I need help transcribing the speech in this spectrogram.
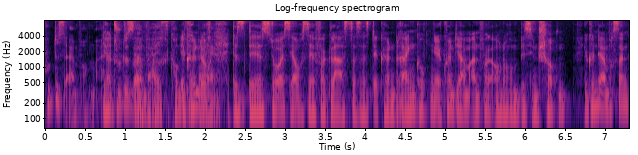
tut es einfach mal. Ja, tut es Wer einfach. Weiß, kommt ihr könnt vorbei. auch, das, der Store ist ja auch sehr verglast, das heißt, ihr könnt reingucken, ihr könnt ja am Anfang auch noch ein bisschen shoppen. Ihr könnt ja einfach sagen,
